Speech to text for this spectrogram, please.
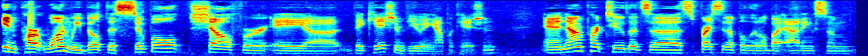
in part one, we built this simple shell for a uh, vacation viewing application. And now in part two, let's uh, spice it up a little by adding some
